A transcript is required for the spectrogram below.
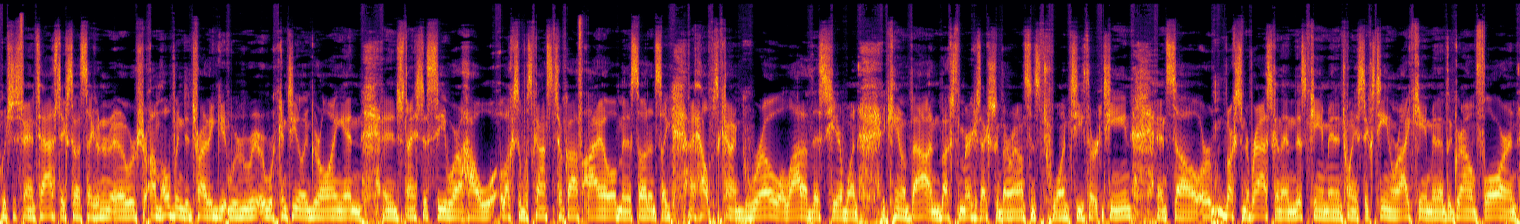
which is fantastic. So it's like I'm hoping to try to get we're, we're continually growing and, and it's nice to see where how of Wisconsin took off, Iowa, Minnesota. It's like I helped kind of grow a lot of this here when it came about, and Bucks of America's actually been around since 2013, and so or Bucks of Nebraska, and then this came in in 2016 where I came in at the ground floor and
